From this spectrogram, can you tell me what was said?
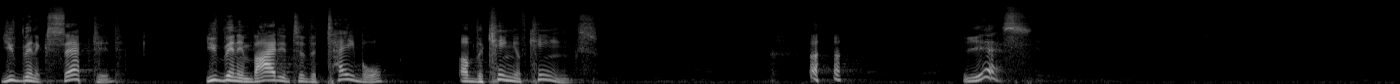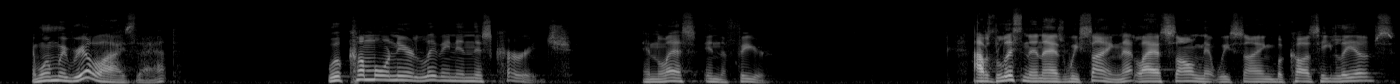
you've been accepted, you've been invited to the table of the King of Kings. yes. And when we realize that, we'll come more near living in this courage and less in the fear. I was listening as we sang that last song that we sang, Because He Lives,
